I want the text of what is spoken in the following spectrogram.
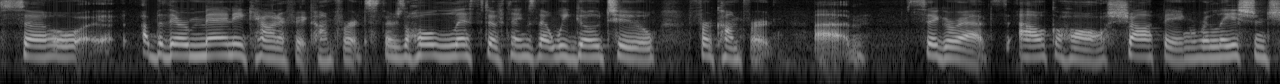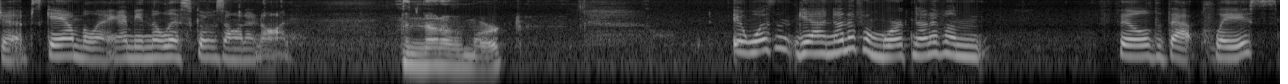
So, uh, but there are many counterfeit comforts. There's a whole list of things that we go to for comfort um, cigarettes, alcohol, shopping, relationships, gambling. I mean, the list goes on and on. and none of them worked. It wasn't, yeah, none of them worked. None of them filled that place.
